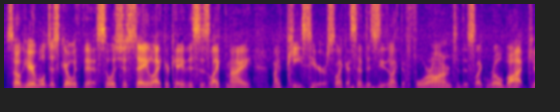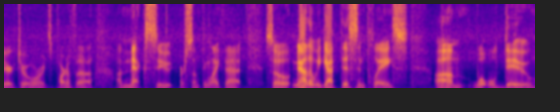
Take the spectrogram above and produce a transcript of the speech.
So here, we'll just go with this. So let's just say, like, okay, this is like my, my piece here. So like I said, this is either like the forearm to this like robot character, or it's part of a, a mech suit or something like that. So now that we got this in place, um, what we'll do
